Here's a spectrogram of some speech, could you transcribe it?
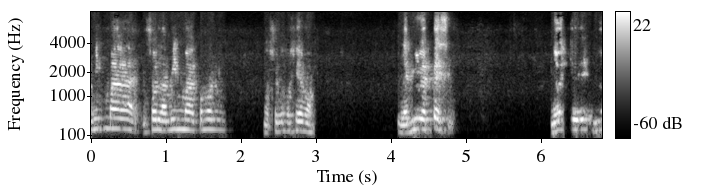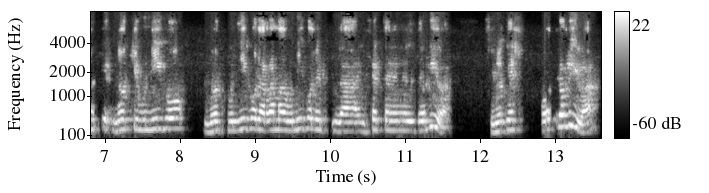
misma, son la misma, ¿cómo, no sé cómo se llama, la misma especie. No es que, no es que, un higo, no es que un higo, la rama de un higo la injerten en el de oliva, sino que es otra oliva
